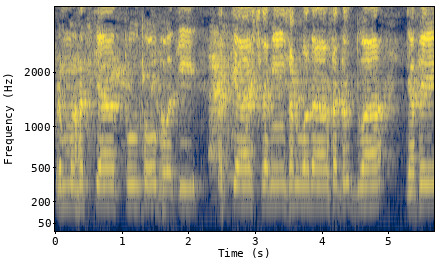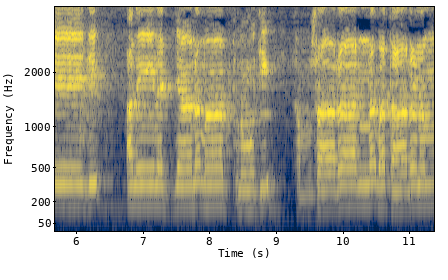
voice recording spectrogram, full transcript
பிரம்மஹத்யாத் பூதோ பவதி அத்தியாசிரமீ சர்வதா சகிருத்வா ஜபேதி அனேன ஜானமாப்னோதி சம்சாரான்னவதாரணம்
